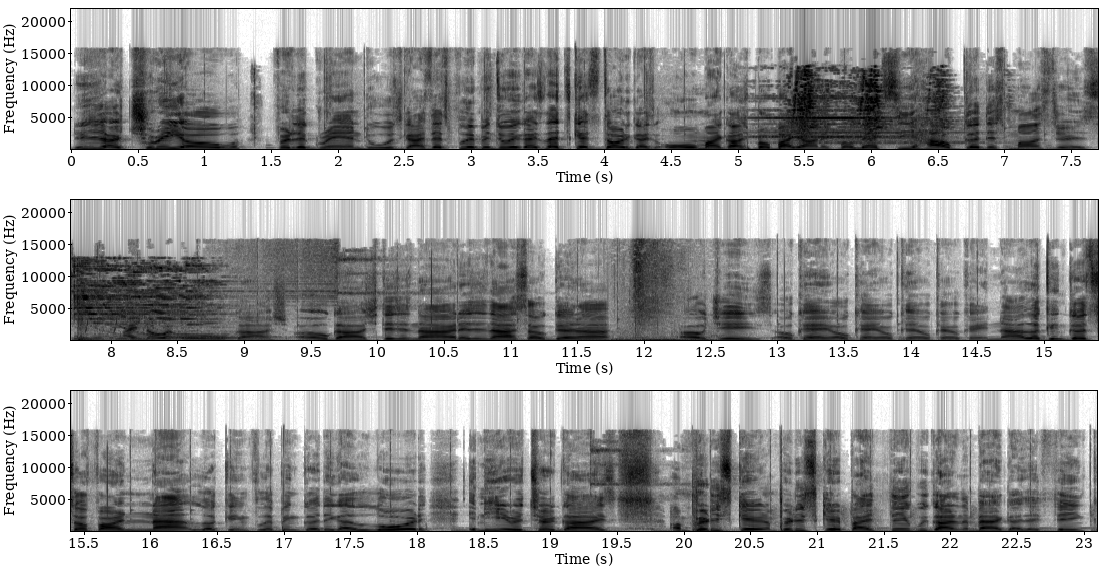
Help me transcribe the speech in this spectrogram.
This is our trio for the Grand Duels, guys. Let's flip into it, guys. Let's get started, guys. Oh my gosh, bro. Bionic, bro. Let's see how good this monster is. I know it. Oh gosh. Oh gosh. This is not. This is not so good, huh? Oh, jeez. Okay, okay, okay, okay, okay. Not looking good so far. Not looking flipping good. They got Lord Inheritor, guys. I'm pretty scared. I'm pretty scared, but I think we got it in the bag, guys. I think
